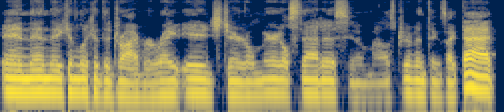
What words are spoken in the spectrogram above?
and then they can look at the driver, right, age, general marital status, you know, miles driven, things like that,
